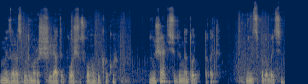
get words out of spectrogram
Ми зараз будемо розширяти площу свого виклику. Знущайтесь один над одним, давайте. Мені це подобається.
